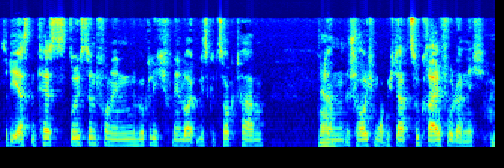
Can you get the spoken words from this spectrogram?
so die ersten Tests durch sind von den wirklich von den Leuten, die es gezockt haben, Ja, dann schaue ich mal, ob ich da zugreife oder nicht.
